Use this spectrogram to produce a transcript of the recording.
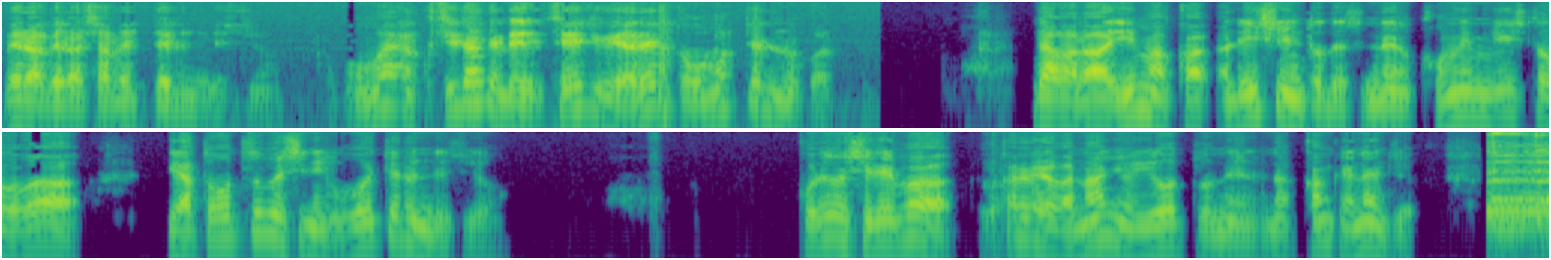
ベラベラ喋ってるんですよ。お前は口だけで政治がやれると思ってるのか。だから今か、維新とですね、国民民主党は野党潰しに動いてるんですよ。これを知れば、彼らが何を言おうとね、関係ないんですよ。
